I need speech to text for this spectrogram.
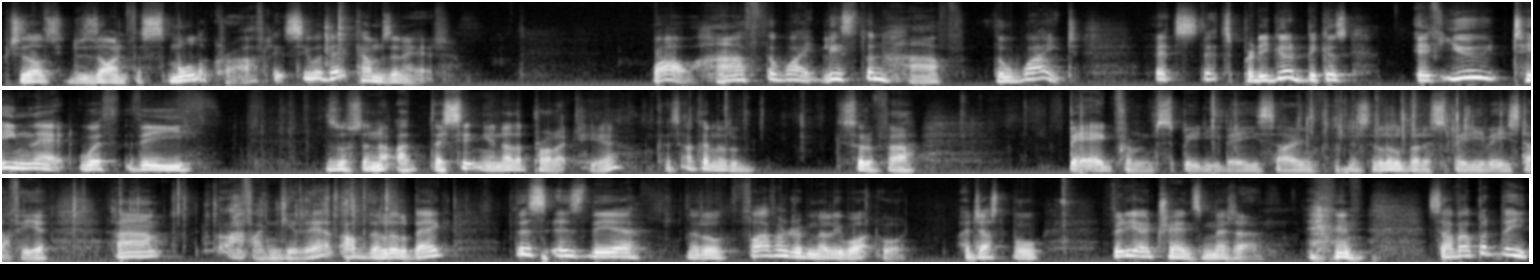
which is obviously designed for smaller craft. Let's see what that comes in at. Wow, half the weight, less than half the weight. It's, that's pretty good because if you team that with the, there's also, no, uh, they sent me another product here because I've got a little sort of uh, bag from Speedy Bee, so there's a little bit of Speedy Bee stuff here. Um, oh, if I can get it out of the little bag. This is their little 500 milliwatt or adjustable video transmitter. So if I put the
